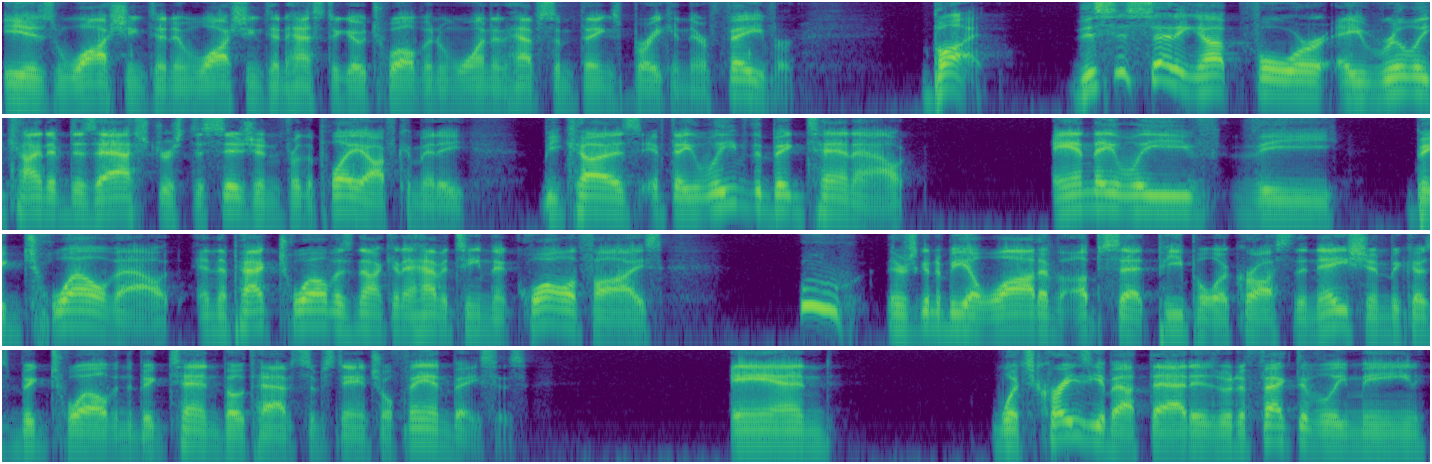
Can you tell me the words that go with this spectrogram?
is Washington, and Washington has to go 12 and 1 and have some things break in their favor. But this is setting up for a really kind of disastrous decision for the playoff committee because if they leave the Big Ten out and they leave the Big 12 out, and the Pac 12 is not going to have a team that qualifies, whew, there's going to be a lot of upset people across the nation because Big 12 and the Big 10 both have substantial fan bases. And what's crazy about that is it would effectively mean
